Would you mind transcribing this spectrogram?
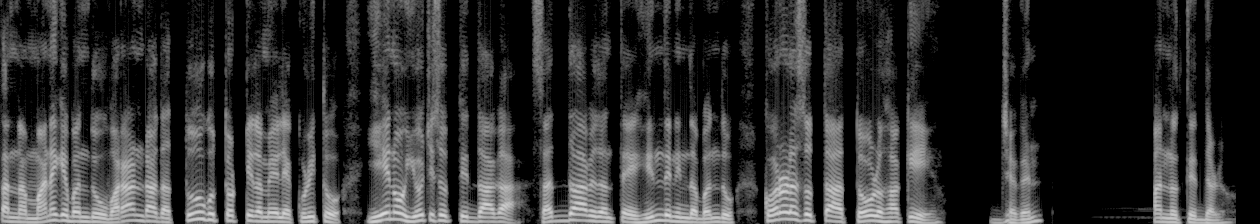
ತನ್ನ ಮನೆಗೆ ಬಂದು ವರಾಂಡಾದ ತೂಗು ತೊಟ್ಟಿದ ಮೇಲೆ ಕುಳಿತು ಏನೋ ಯೋಚಿಸುತ್ತಿದ್ದಾಗ ಸದ್ದಾವಿದಂತೆ ಹಿಂದಿನಿಂದ ಬಂದು ಕೊರಳ ಸುತ್ತ ತೋಳು ಹಾಕಿ, ಜಗನ್, ಅನ್ನುತ್ತಿದ್ದಳು.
